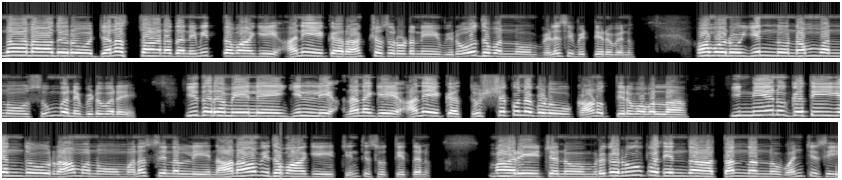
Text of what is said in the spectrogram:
ನಾನಾದರೂ ಜನಸ್ಥಾನದ ನಿಮಿತ್ತವಾಗಿ ಅನೇಕ ರಾಕ್ಷಸರೊಡನೆ ವಿರೋಧವನ್ನು ಬೆಳೆಸಿಬಿಟ್ಟಿರುವೆನು. ಅವರು ಇನ್ನು ನಮ್ಮನ್ನು ಸುಮ್ಮನೆ ಬಿಡುವರೆ. ಇದರ ಮೇಲೆ ಇಲ್ಲಿ ನನಗೆ ಅನೇಕ ದುಶ್ಶಕುನಗಳು ಕಾಣುತ್ತಿರುವವಲ್ಲ. ಇನ್ನೇನು ಗತಿ ಎಂದು ರಾಮನು ಮನಸ್ಸಿನಲ್ಲಿ ನಾನಾ ವಿಧವಾಗಿ ಚಿಂತಿಸುತ್ತಿದ್ದನು. ಮಾರೀಚನು ಮೃಗರೂಪದಿಂದ ತನ್ನನ್ನು ವಂಚಿಸಿ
